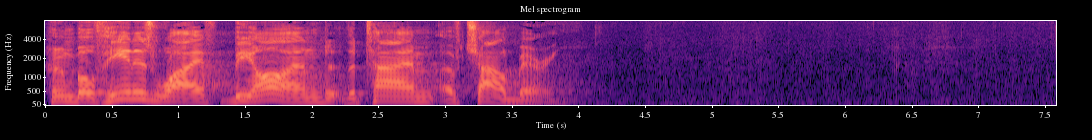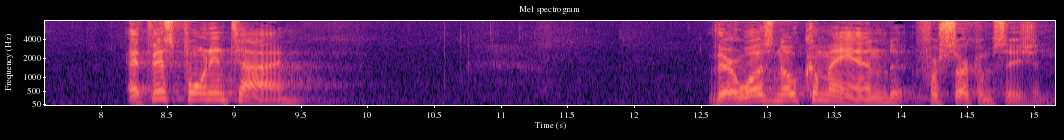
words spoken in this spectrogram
whom both he and his wife beyond the time of childbearing. At this point in time, there was no command for circumcision.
